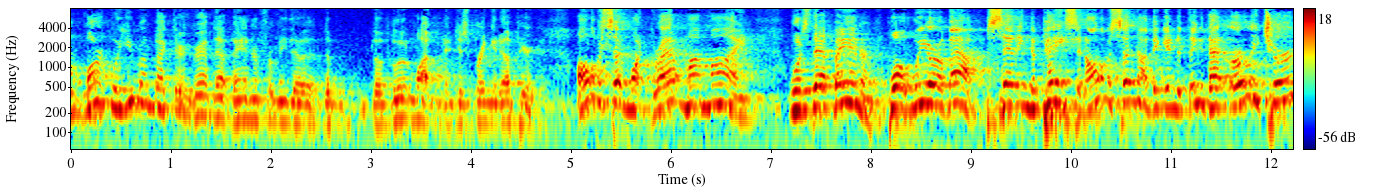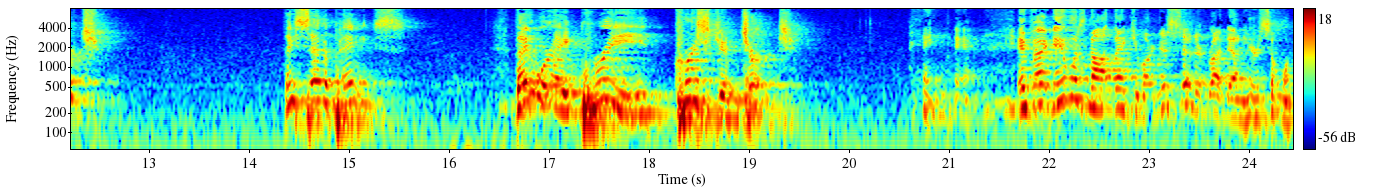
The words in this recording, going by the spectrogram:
Mark, will you run back there and grab that banner for me, the, the, the blue and white one, and just bring it up here? All of a sudden, what grabbed my mind was that banner, what we are about, setting the pace. And all of a sudden, I began to think that early church, they set a pace. They were a pre Christian church. Amen. In fact, it was not, thank you, Mark, just set it right down here somewhere.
